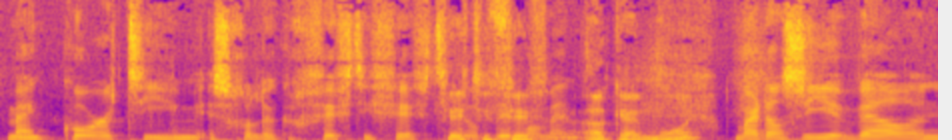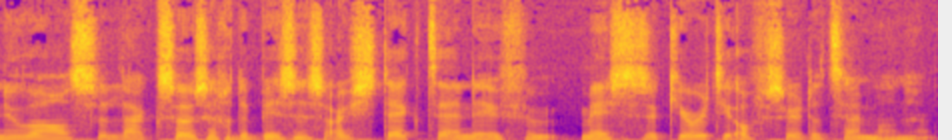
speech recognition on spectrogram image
mijn core team is gelukkig 50-50 op dit 50-50. moment. Oké, mooi. Maar dan zie je wel een nuance, laat ik zo zeggen, de business architecten en de information security officer, dat zijn mannen.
